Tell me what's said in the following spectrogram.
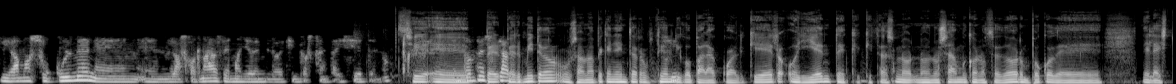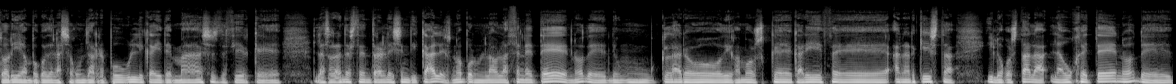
digamos su culmen en, en, las jornadas de mayo de 1937 ¿no? sí eh, Entonces, per, permíteme o sea, una pequeña interrupción sí. digo para cualquier oyente que quizás no, no, no, sea muy conocedor un poco de, de, la historia un poco de la Segunda República y demás es decir que las grandes centrales sindicales no por un lado la CNT no de, de un claro digamos que cariz eh, anarquista y luego está la, la UGT no de,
